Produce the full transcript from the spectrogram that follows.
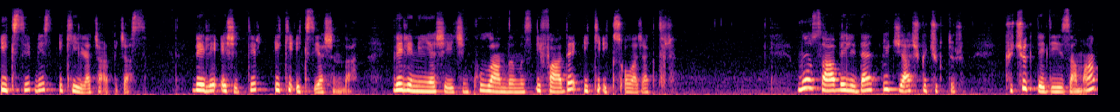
x'i biz 2 ile çarpacağız. Veli eşittir 2x yaşında. Veli'nin yaşı için kullandığımız ifade 2x olacaktır. Musa Veli'den 3 yaş küçüktür. Küçük dediği zaman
